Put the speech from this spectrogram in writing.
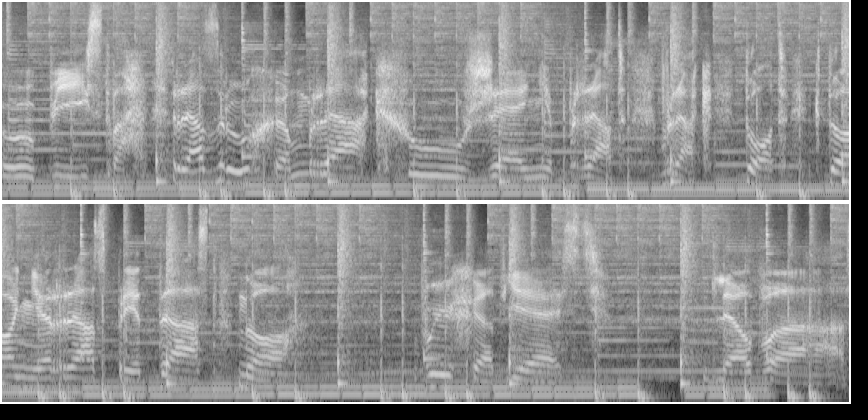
убийство, разруха, мрак. Уже не брат, враг Тот, кто не раз предаст Но выход есть для вас.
